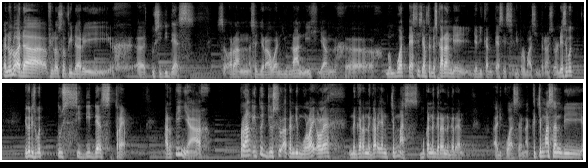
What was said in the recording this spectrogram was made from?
kan dulu ada filosofi dari eh, Thucydides, seorang sejarawan Yunani yang eh, membuat tesis yang sampai sekarang dijadikan tesis diplomasi internasional. Dia sebut itu disebut Thucydides trap. Artinya perang itu justru akan dimulai oleh negara-negara yang cemas, bukan negara-negara yang adik kuasa. Nah, kecemasan di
